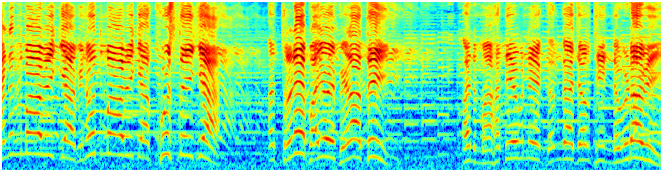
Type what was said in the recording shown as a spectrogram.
આનંદમાં આવી ગયા, વિનોદમાં આવી ગયા, ખુશ થઈ ગયા. અને ત્રણેય ભાઈઓએ ભેળા થઈ અને મહાદેવને ગંગાજળથી નવડાવી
